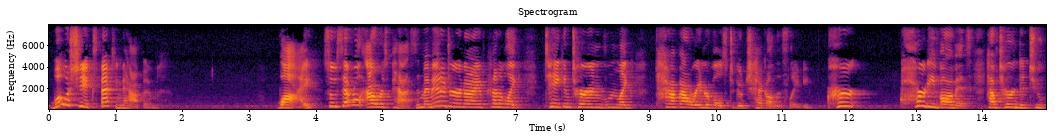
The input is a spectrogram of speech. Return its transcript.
What was she expecting to happen? Why? So several hours pass, and my manager and I have kind of like taken turns and like half hour intervals to go check on this lady. Her hearty vomits have turned into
